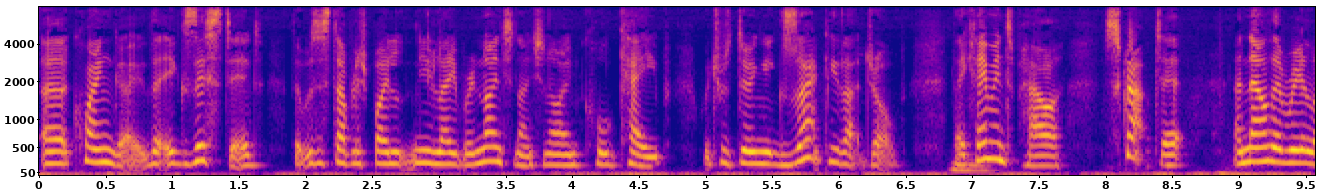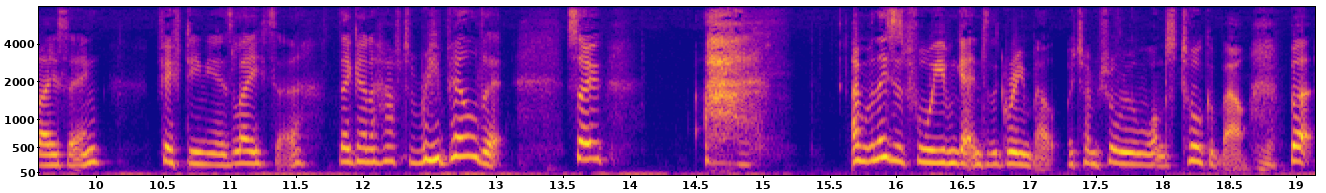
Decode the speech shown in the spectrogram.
uh, Quango that existed that was established by New Labour in 1999 called CABE, which was doing exactly that job. They mm. came into power, scrapped it, and now they're realising 15 years later they're going to have to rebuild it. So, I mean, this is before we even get into the green belt, which I'm sure we will want to talk about. Yeah. But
